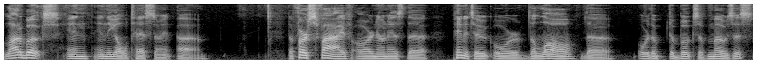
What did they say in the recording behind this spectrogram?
a lot of books in in the Old Testament. Uh, the first five are known as the Pentateuch or the Law, the or the, the books of Moses.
